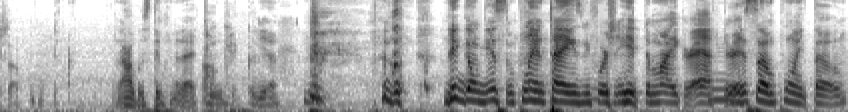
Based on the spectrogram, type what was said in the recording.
So I was thinking of that too. Okay, good. Yeah. they, gonna get some plantains before she hit the mic or after at some point though.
